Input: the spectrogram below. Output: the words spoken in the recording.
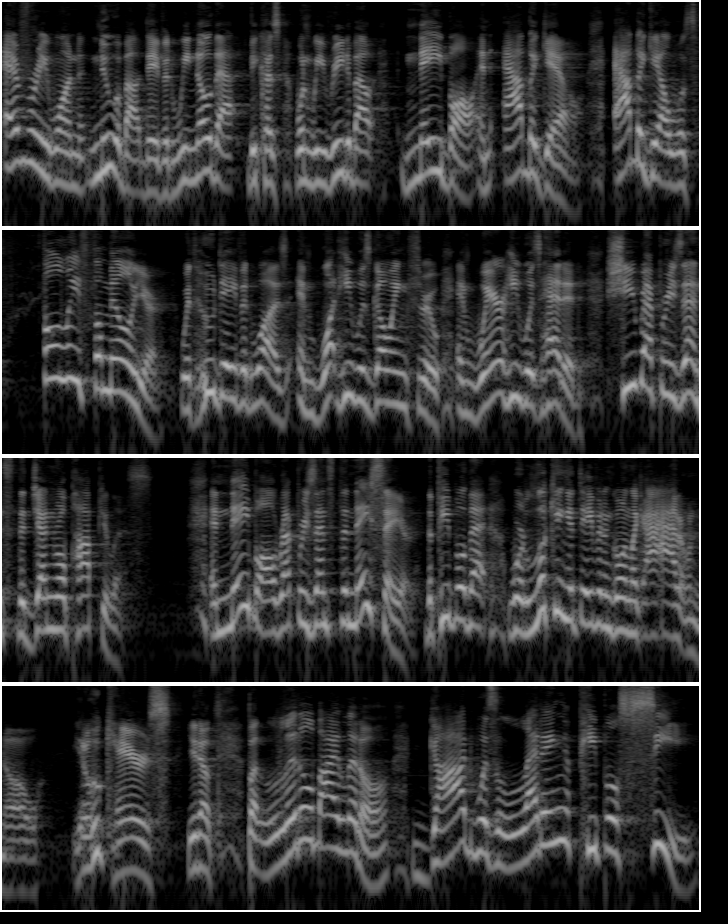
Everyone knew about David. We know that because when we read about Nabal and Abigail, Abigail was fully familiar with who David was and what he was going through and where he was headed. She represents the general populace. And Nabal represents the naysayer, the people that were looking at David and going like, I don't know. You know, who cares? You know, but little by little, God was letting people see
